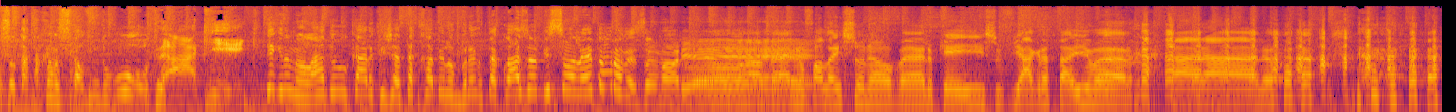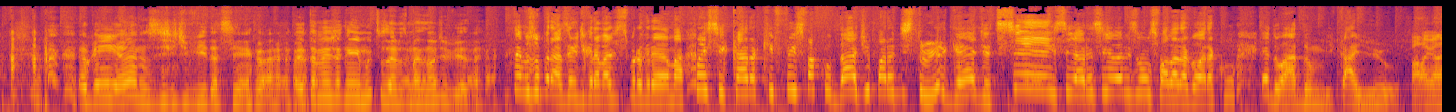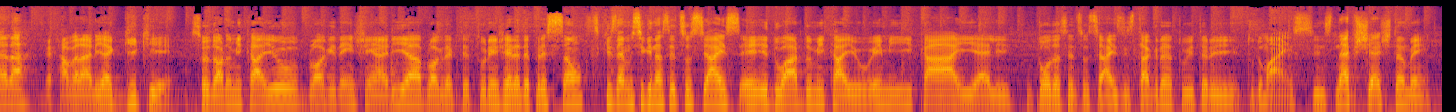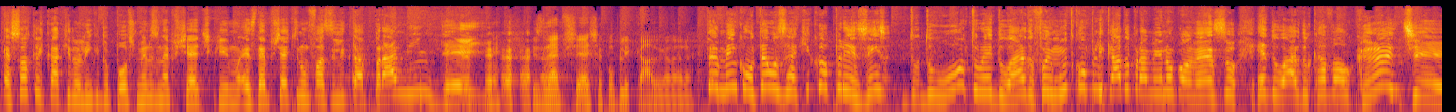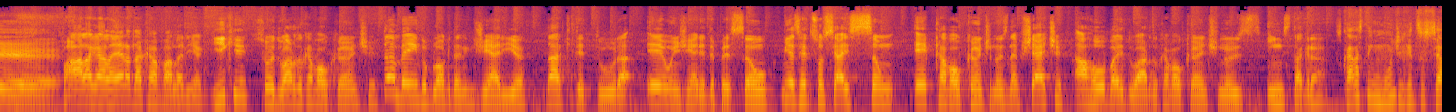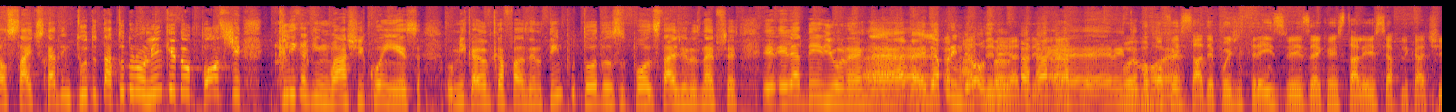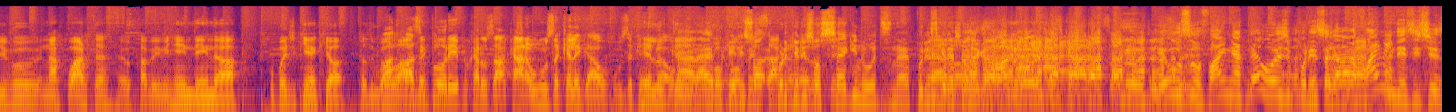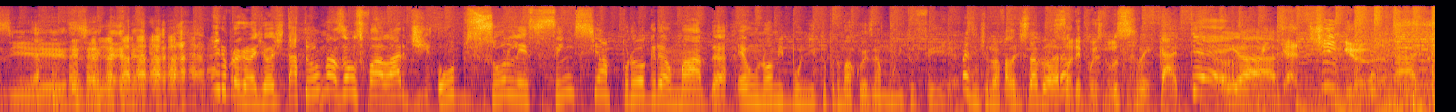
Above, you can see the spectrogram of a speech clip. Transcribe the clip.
Eu sou o Tata você está ouvindo Ultra Geek. E aqui do meu lado, o cara que já tá com cabelo branco, tá quase obsoleto, professor Mauri. Porra, velho, não fala isso não, velho. Que isso, Viagra tá aí, mano. Caralho. Eu ganhei anos de, de vida assim, mano. Eu também já ganhei muitos anos, mas não de vida. Temos o prazer de gravar esse programa com esse cara que fez faculdade para destruir gadgets. Sim, senhoras e senhores, vamos falar agora com Eduardo Micail. Fala galera, é Cavalaria Geek. Sou Eduardo Micail, blog da engenharia, blog da arquitetura e engenharia da depressão. Se quiser me seguir nas redes sociais, é Eduardo Micail, M-I-K-A-I-L, em todas as redes sociais, Instagram, Twitter e tudo mais. E Snapchat também. É só clicar aqui no link do post, menos Snapchat, que Snapchat não facilita pra ninguém. Snapchat é complicado, galera. Também contamos aqui com a presença do, do outro Eduardo. Foi muito complicado pra mim no começo, Eduardo Cavalcante. Fala galera da Cavalaria Geek, sou Eduardo Cavalcante, também do blog da engenharia, da arquitetura e o Engenharia Depressão. Minhas redes sociais são ecavalcante no Snapchat, arroba Eduardo Cavalcante no Instagram. Os caras têm um monte de rede social, site, os caras têm tudo, tá tudo no link do post. Clica aqui embaixo e conheça. O Mikael fica fazendo o tempo todo os postagens no Snapchat. Ele, ele aderiu, né? É, velho, ele aprendeu a usar. Aderi, aderi. É, ele Vou, vou confessar, depois de três vezes aí que eu instalei esse aplicativo, na quarta eu acabei me rendendo. A culpa de quem aqui, ó? Tô do meu Qua- lado Quase aqui. implorei pro cara usar. Cara, usa que é legal, usa que é legal. Relutei. Caralho, porque ele só, porque ele só segue nudes, né? Por isso que ele achou legal. Eu uso o Vine até hoje, por isso a galera Vine ainda existe, existe. E no programa de hoje, Tatu. Nós vamos falar de obsolescência programada. É um nome bonito pra uma coisa muito feia. Mas a gente não vai falar disso agora. Só depois dos Recadeias. gatinhos. Recadinhos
